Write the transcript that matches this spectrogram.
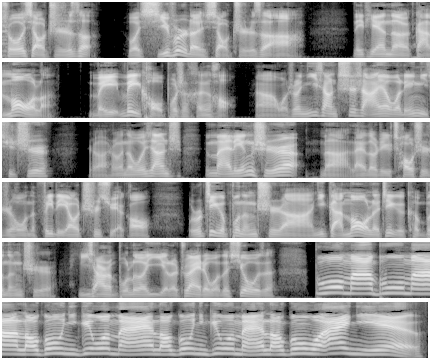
说我小侄子，我媳妇儿的小侄子啊，那天呢感冒了，胃胃口不是很好啊。我说你想吃啥呀？我领你去吃，是吧？什么那我想吃买零食啊。来到这个超市之后呢，非得要吃雪糕。我说这个不能吃啊，你感冒了，这个可不能吃。一下子不乐意了，拽着我的袖子，不嘛不嘛，老公你给我买，老公你给我买，老公我爱你。我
